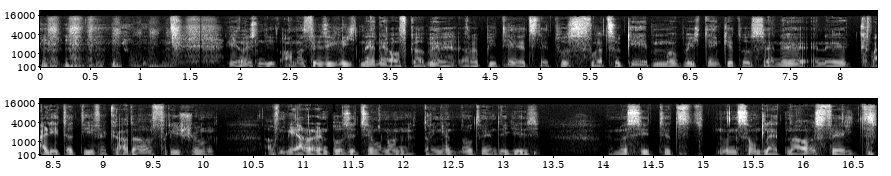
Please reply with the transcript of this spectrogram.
Ja, ist an und für sich nicht meine Aufgabe, Rapid hier jetzt etwas vorzugeben, aber ich denke, dass eine, eine qualitative Kaderauffrischung auf mehreren Positionen dringend notwendig ist. Wenn man sieht, jetzt, wenn Sonnleitner ausfällt,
